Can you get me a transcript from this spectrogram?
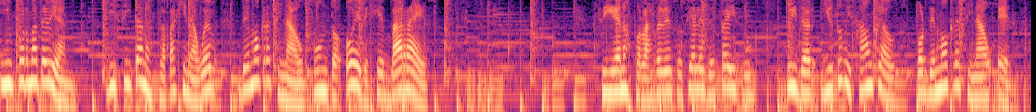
Infórmate bien. Visita nuestra página web democracynow.org/es. Síguenos por las redes sociales de Facebook, Twitter, YouTube y SoundCloud por Democracy Now! es.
